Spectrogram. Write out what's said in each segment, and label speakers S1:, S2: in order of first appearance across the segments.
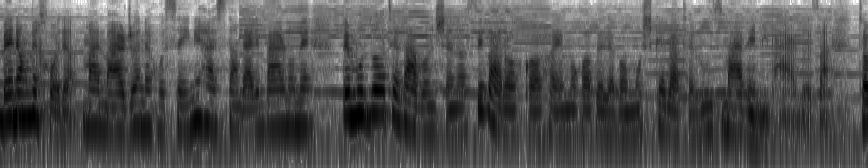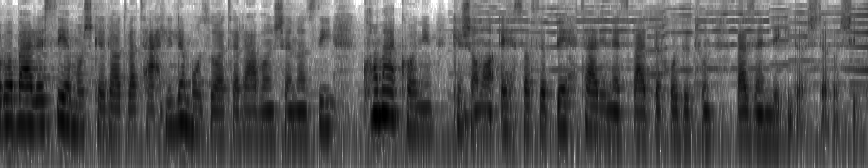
S1: به نام خدا. من مرجان حسینی هستم. در این برنامه به موضوعات روانشناسی و راهکارهای مقابله با مشکلات روزمره می‌پردازم. تا با بررسی مشکلات و تحلیل موضوعات روانشناسی کمک کنیم که شما احساس بهتری نسبت به خودتون و زندگی داشته باشید.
